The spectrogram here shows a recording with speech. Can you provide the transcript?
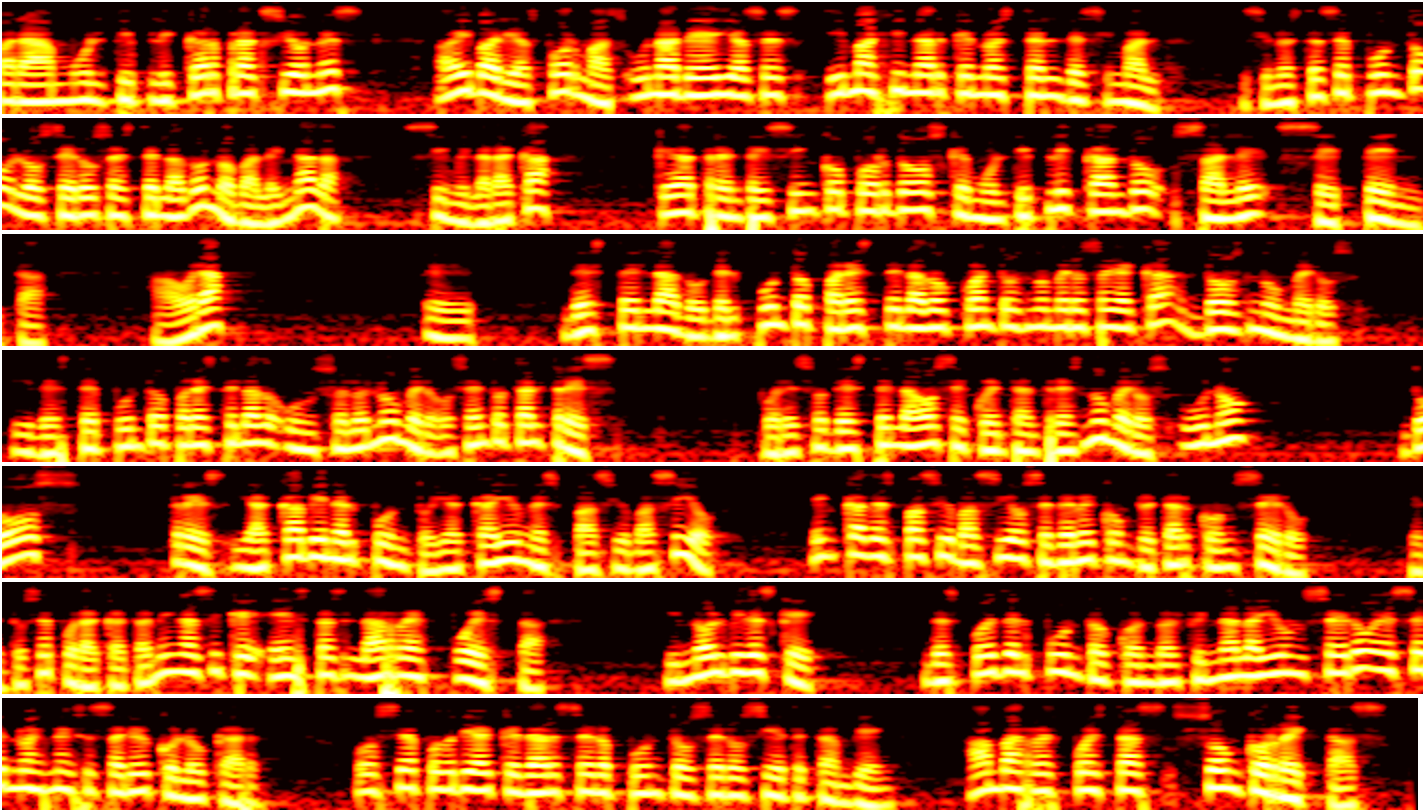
Para multiplicar fracciones hay varias formas. Una de ellas es imaginar que no esté el decimal. Y si no está ese punto, los ceros a este lado no valen nada. Similar acá. Queda 35 por 2 que multiplicando sale 70. Ahora, eh, de este lado, del punto para este lado, ¿cuántos números hay acá? Dos números. Y de este punto para este lado, un solo número. O sea, en total tres. Por eso de este lado se cuentan tres números. 1, 2, 3. Y acá viene el punto. Y acá hay un espacio vacío. En cada espacio vacío se debe completar con 0. Entonces por acá también. Así que esta es la respuesta. Y no olvides que después del punto, cuando al final hay un 0, ese no es necesario colocar o sea podría quedar 0.07 también. Ambas respuestas son correctas.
